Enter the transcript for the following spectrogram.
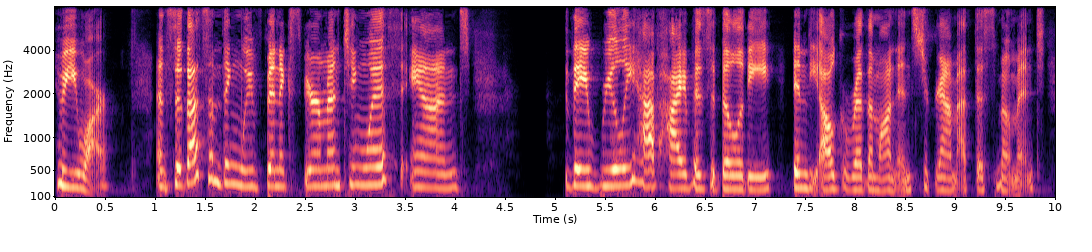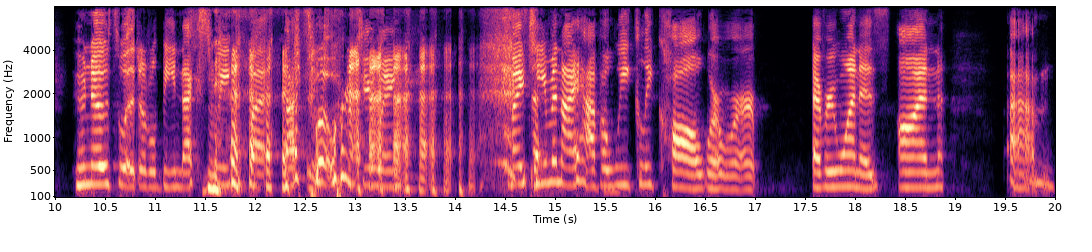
who you are. And so that's something we've been experimenting with. And they really have high visibility in the algorithm on Instagram at this moment. Who knows what it'll be next week, but that's what we're doing. My team and I have a weekly call where we're everyone is on um,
